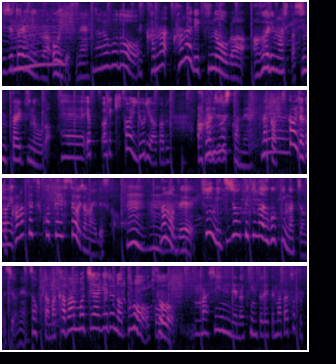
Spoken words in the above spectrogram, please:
自重トレーニングが多いですね。なるほど。でかなかなり機能が上がりました。身体機能が。へえやっぱり機械より上がる、上がりましたね。なんか機械だと関節固定しちゃうじゃないですか、うんうんうん。なので非日常的な動きになっちゃうんですよね。そっか、まあ、カバン持ち上げるのとこそう。マシンでの筋トレってまたちょっと違い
